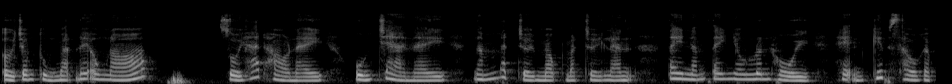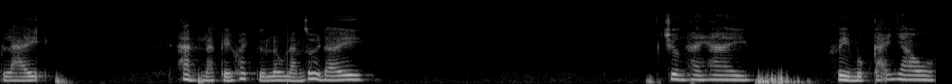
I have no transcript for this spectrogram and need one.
Ở trong thùng mặt đấy ông nó. Rồi hát hò này, uống trà này Ngắm mặt trời mọc mặt trời lặn Tay nắm tay nhau luân hồi Hẹn kiếp sau gặp lại. Hẳn là kế hoạch từ lâu lắm rồi đây. Chương 22 Về mục cãi nhau.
